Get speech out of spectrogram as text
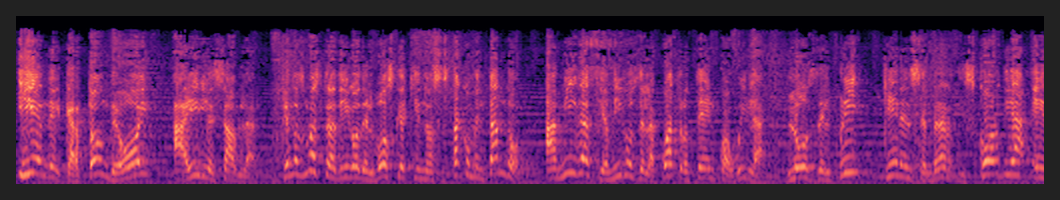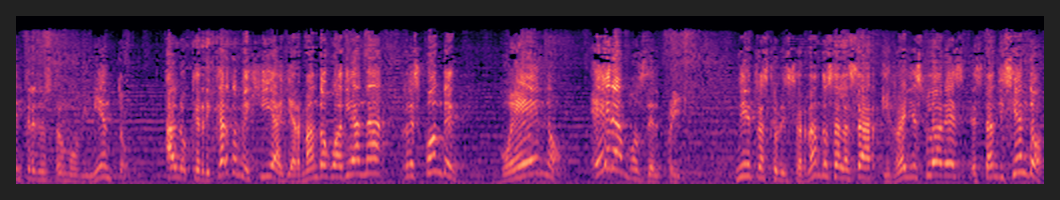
Y en el cartón de hoy, ahí les hablan. Que nos muestra Diego del Bosque quien nos está comentando. Amigas y amigos de la 4T en Coahuila, los del PRI quieren sembrar discordia entre nuestro movimiento. A lo que Ricardo Mejía y Armando Guadiana responden, bueno, éramos del PRI. Mientras que Luis Fernando Salazar y Reyes Flores están diciendo,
